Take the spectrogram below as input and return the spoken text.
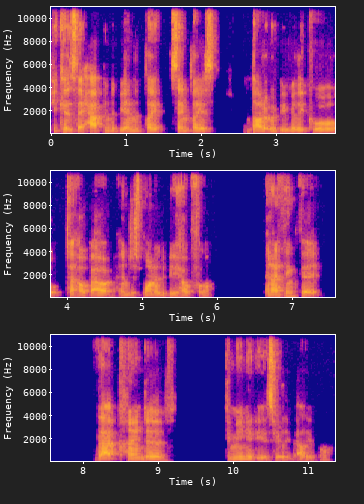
because they happened to be in the pla- same place and thought it would be really cool to help out and just wanted to be helpful. And I think that that kind of community is really valuable.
